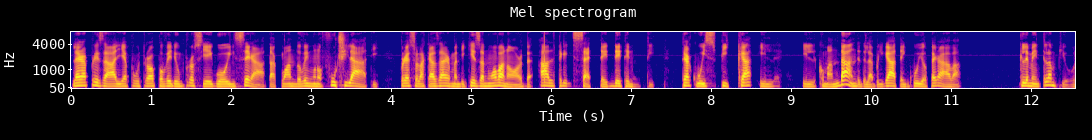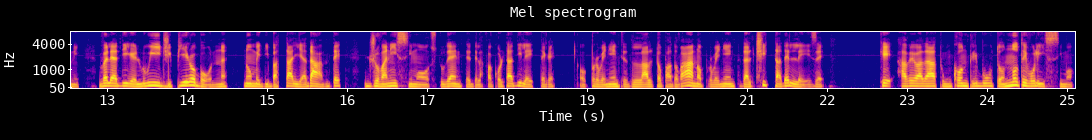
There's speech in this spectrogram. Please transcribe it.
la rappresaglia purtroppo vede un prosieguo in serata quando vengono fucilati presso la caserma di Chiesa Nuova Nord altri sette detenuti, tra cui spicca il il comandante della brigata in cui operava Clemente Lampioni, vale a dire Luigi Piero Bon, nome di battaglia Dante, giovanissimo studente della facoltà di lettere, o proveniente dall'Alto Padovano, proveniente dal Cittadellese, che aveva dato un contributo notevolissimo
